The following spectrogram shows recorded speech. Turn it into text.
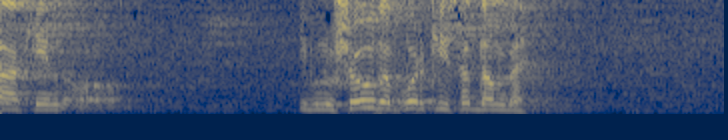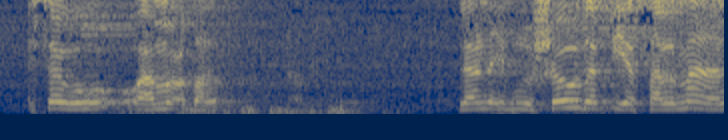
laakiin ibnu shawdab warkiisa dambe isagu waa mucdal. Leanna ibnu shawdab iyo salmaan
